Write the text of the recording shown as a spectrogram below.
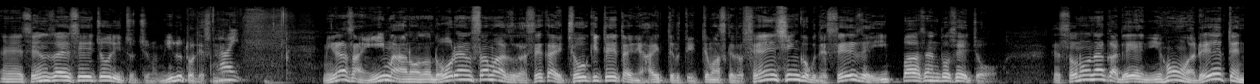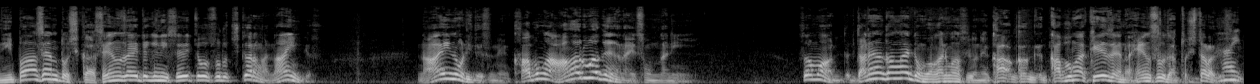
えー潜在成長率っていうのを見るとですね、はい皆さん、今、あの、ローレン・サマーズが世界長期停滞に入ってるって言ってますけど、先進国でせいぜい1%成長。で、その中で日本は0.2%しか潜在的に成長する力がないんです。ないのにですね、株が上がるわけがない、そんなに。それはまあ、誰が考えてもわかりますよね。株が経済の変数だとしたらですね。はい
